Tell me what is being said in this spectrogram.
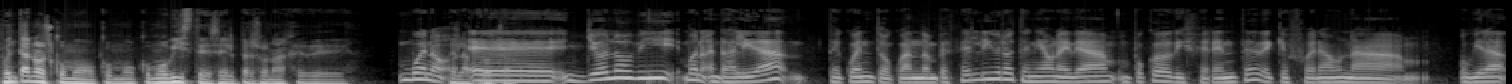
cuéntanos cómo, cómo, cómo vistes el personaje de... Bueno, de la prota. eh, yo lo vi, bueno, en realidad te cuento, cuando empecé el libro tenía una idea un poco diferente de que fuera una, hubiera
